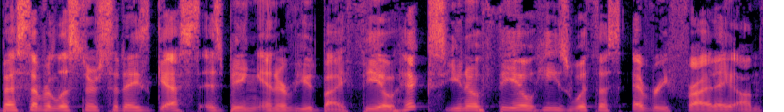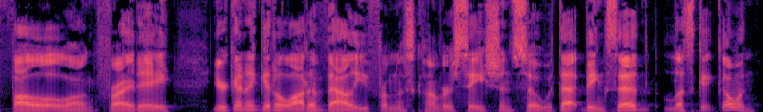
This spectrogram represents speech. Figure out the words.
Best ever listeners, today's guest is being interviewed by Theo Hicks. You know Theo, he's with us every Friday on Follow Along Friday. You're going to get a lot of value from this conversation. So, with that being said, let's get going.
